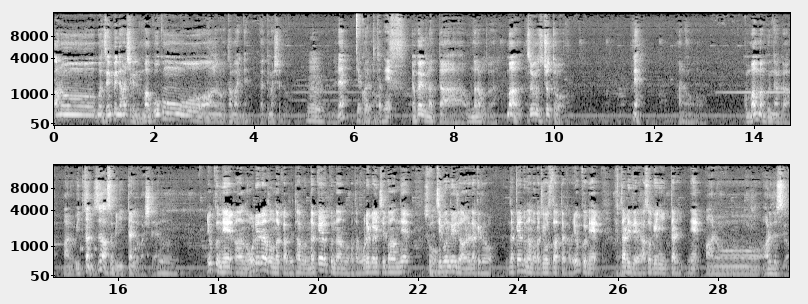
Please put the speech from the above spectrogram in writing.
あの、まあ、前編で話したけど、まあ、合コンをあのたまにねやってましたと。うん。でねよくやってたね。仲良くなった女の子とまあそれこそちょっとねあのこうまんまんくんなんかあの行ってたんです。よ遊びに行ったりとかして、うんよくねあの俺らの中で多分仲良くなるのが多分俺が一番ねそう。自分で言うじゃんあれだけど仲良くなるのが上手だったからよくね二人で遊びに行ったりね。あのー、あれですよ。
